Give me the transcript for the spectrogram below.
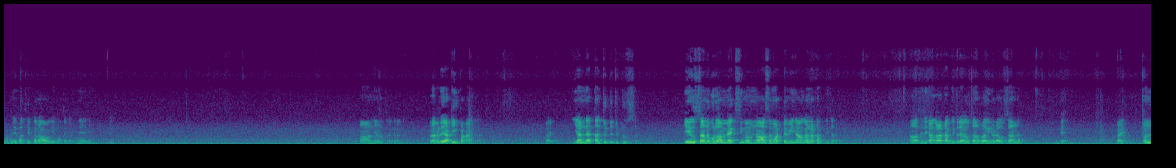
ඕන මේ පත්‍රේ කරා වගේ මතකයි නෑ නේ. ආන්නේ උනතර කරගන්න. ඔයාලට යටින් පටන් ගන්න. Right. යන්න නැත්තම් චුට්ටු චුට්ටු උස්ස. ඒ උස්සන්න පුළුවන් මැක්සිමම් නාස මට්ටමේ ඉඳන් අඟල් 8ක් විතරයි. නාස ඉදිරියට අඟල් 8ක් විතරයි උස්සන්න පුළුවන් ඊට වඩා උස්සන්න බෑ. right. ඔන්න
